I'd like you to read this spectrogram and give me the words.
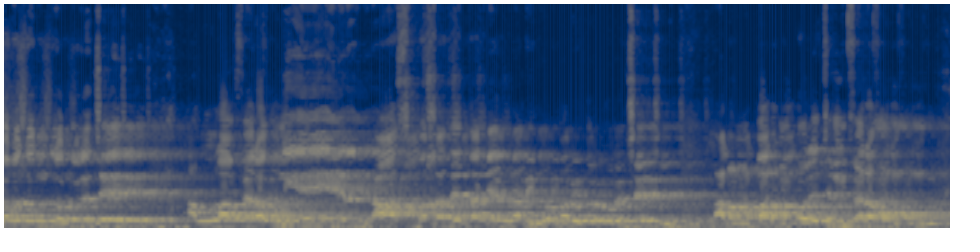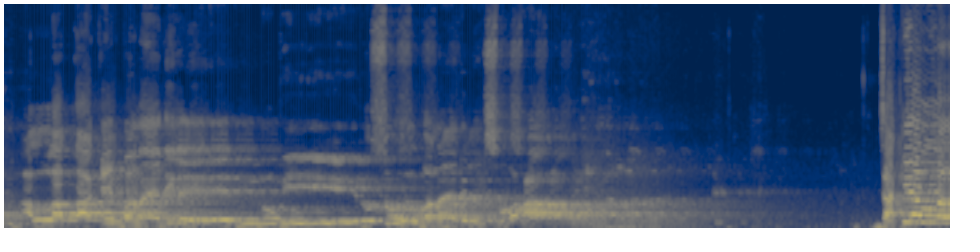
ষড়যন্ত্র করেছে। আল্লাহ ফেরাউনের রাজপ্রাসাদে তাকে লালিত পালিত করেছেন লালন পালন করেছেন ফেরাউন। আল্লাহ তাকে বানায় দিলেন নবী, রসুল বানায় দিলেন, সুবহানাল্লাহ। যাকে আল্লাহ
